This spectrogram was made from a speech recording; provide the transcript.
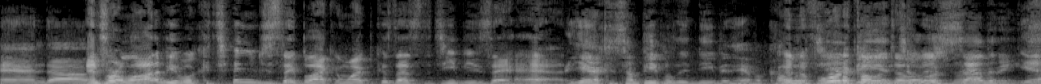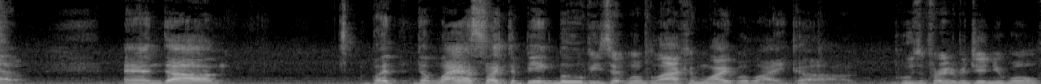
And um, And for a lot of people, it continued to stay black and white because that's the TVs they had. yeah, because some people didn't even have a color Couldn't afford a TV color until the television. 70s. Yeah. And um, but the last like the big movies that were black and white were like uh, Who's Afraid of Virginia Woolf,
